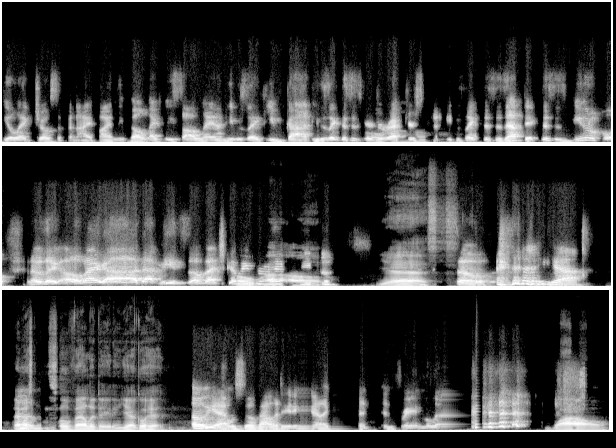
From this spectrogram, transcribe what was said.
feel like Joseph and I finally felt like we saw land. He was like, "You've got." He was like, "This is your oh, director's." Wow. He was like, "This is epic. This is beautiful." And I was like, "Oh my god, that means so much coming oh, from wow. him." Yes. So yeah. That must um, be so validating. Yeah, go ahead. Oh yeah, it was so validating. I like and frame the land. wow.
